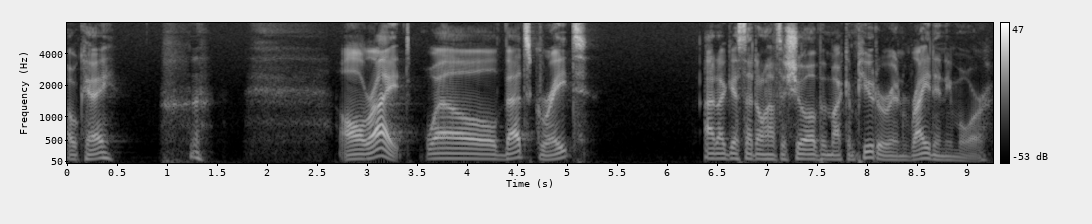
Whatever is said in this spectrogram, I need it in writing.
Okay. All right. Well, that's great. I guess I don't have to show up at my computer and write anymore.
